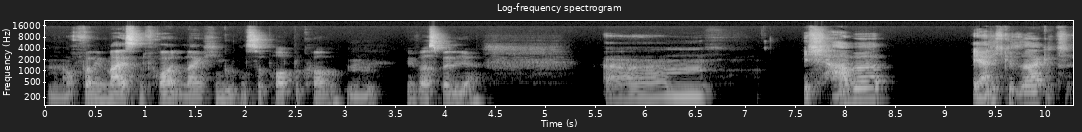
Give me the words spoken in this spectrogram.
mhm. auch von den meisten Freunden eigentlich einen guten Support bekommen. Mhm. Wie war es bei dir? Ähm, ich habe ehrlich gesagt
